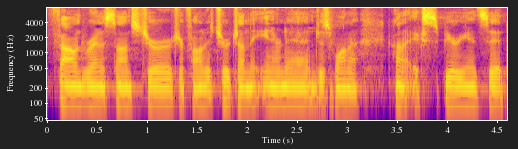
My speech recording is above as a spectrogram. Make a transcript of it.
found Renaissance Church or found a church on the internet and just want to kind of experience it.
